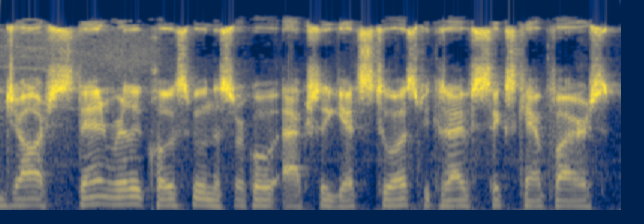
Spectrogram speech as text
Josh, stand really close to me when the circle actually gets to us because I have six campfires.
